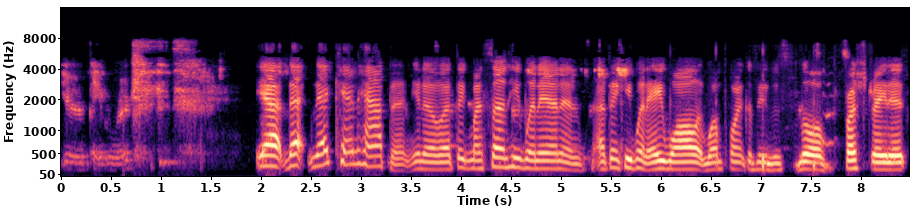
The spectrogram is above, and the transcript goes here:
your paperwork. Yeah, that that can happen. You know, I think my son he went in and I think he went AWOL at one point because he was a little frustrated.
